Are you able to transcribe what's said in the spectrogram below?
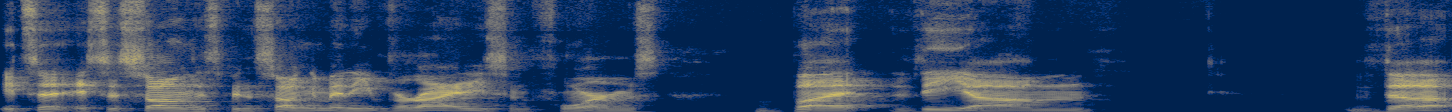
it's a it's a song that's been sung in many varieties and forms, but the um the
